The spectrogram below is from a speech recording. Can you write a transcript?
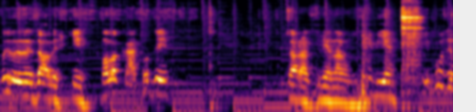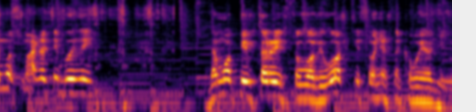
Вилили залишки молока туди. Зараз Лена зіб'є і будемо смажити блини. Дамо півтори столові ложки соняшникової олії.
